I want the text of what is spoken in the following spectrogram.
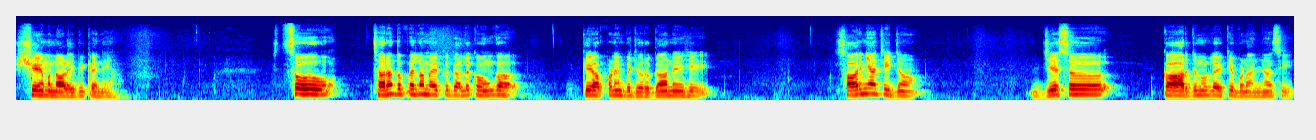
ਛੇਮ ਨਾਲੇ ਵੀ ਕਹਿੰਦੇ ਆ ਸੋ ਸਾਰਿਆਂ ਤੋਂ ਪਹਿਲਾਂ ਮੈਂ ਇੱਕ ਗੱਲ ਕਹੂੰਗਾ ਕਿ ਆਪਣੇ ਬਜ਼ੁਰਗਾਂ ਨੇ ਇਹ ਸਾਰੀਆਂ ਚੀਜ਼ਾਂ ਜਿਸ ਕਾਰਜ ਨੂੰ ਲੈ ਕੇ ਬਣਾਈਆਂ ਸੀ।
